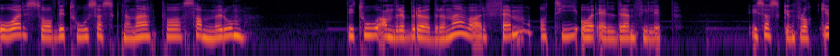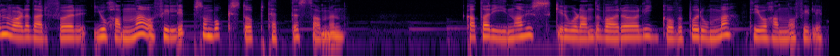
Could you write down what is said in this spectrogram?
år sov de to søsknene på samme rom. De to andre brødrene var fem og ti år eldre enn Philip. I søskenflokken var det derfor Johanne og Philip som vokste opp tettest sammen. Katarina husker hvordan det var å ligge over på rommet til Johanne og Philip.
